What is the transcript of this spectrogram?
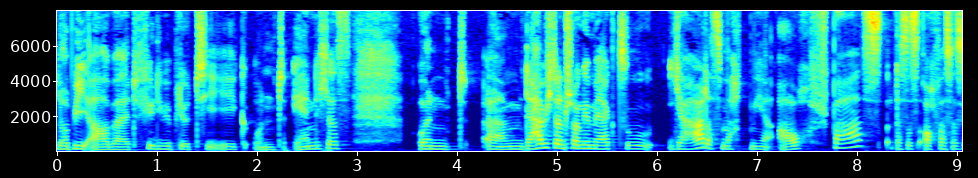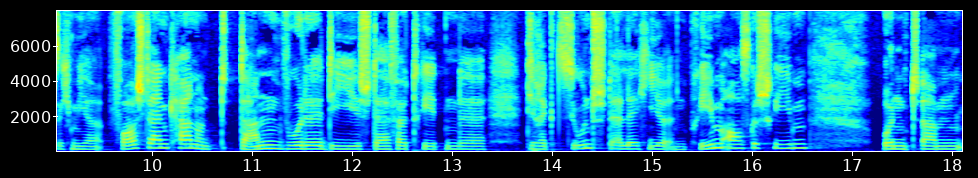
Lobbyarbeit für die Bibliothek und ähnliches. Und ähm, da habe ich dann schon gemerkt, so, ja, das macht mir auch Spaß. Das ist auch was, was ich mir vorstellen kann. Und dann wurde die stellvertretende Direktionsstelle hier in Bremen ausgeschrieben. Und ähm,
